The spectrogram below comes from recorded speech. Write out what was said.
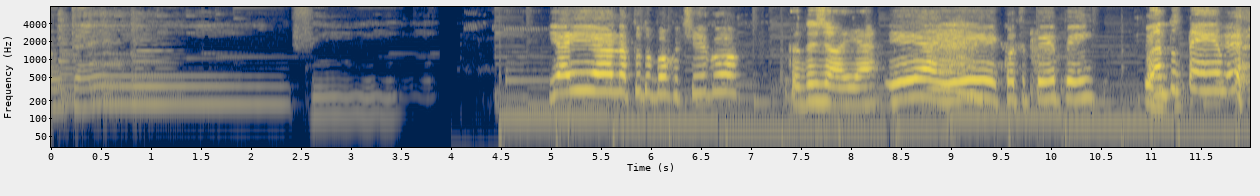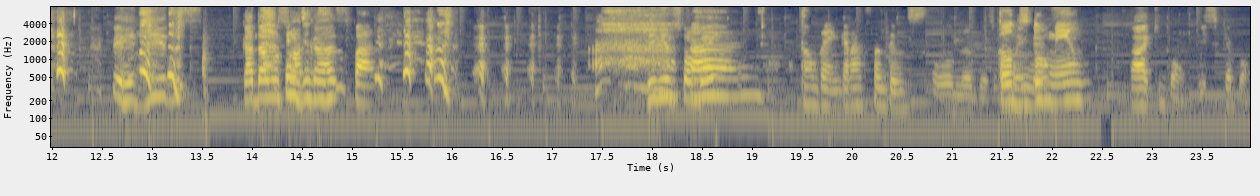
Não tem fim. E aí, Ana, tudo bom contigo? Tudo jóia. E aí, quanto tempo, hein? Quanto tempo? Perdidos, cada um na sua Perdidos no casa. Meninos estão bem? Ai, Tão bem, graças a Deus. Oh, meu Deus. Todos é dormindo. Ah, que bom. Isso que é bom.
